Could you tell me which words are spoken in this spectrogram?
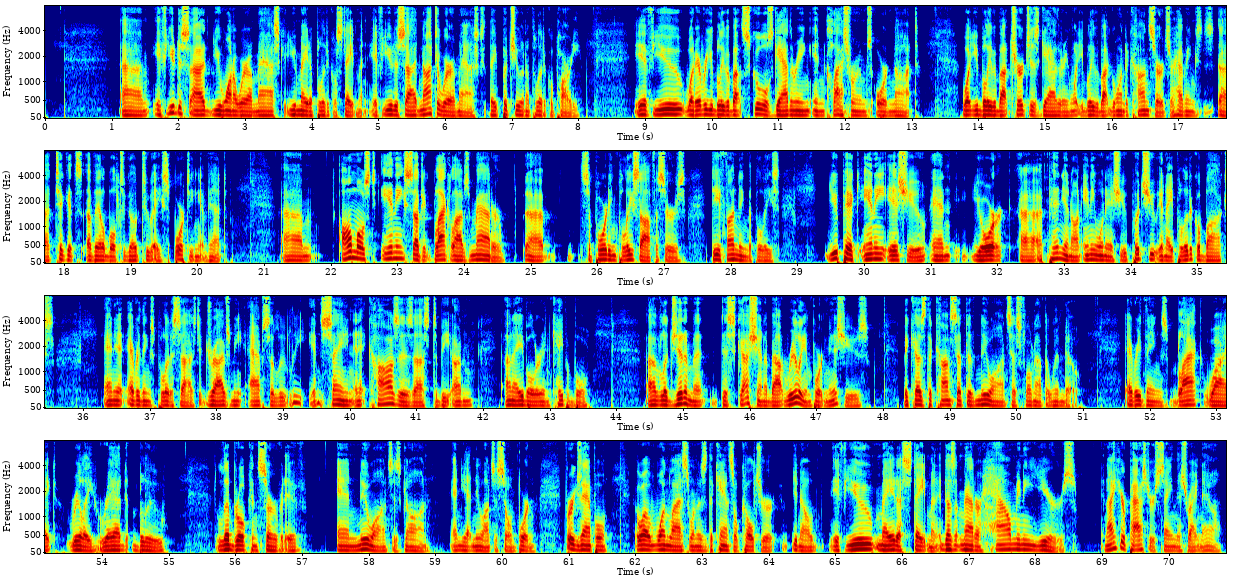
Um, if you decide you want to wear a mask, you made a political statement. If you decide not to wear a mask, they put you in a political party if you, whatever you believe about schools gathering in classrooms or not, what you believe about churches gathering, what you believe about going to concerts or having uh, tickets available to go to a sporting event. Um, almost any subject, Black Lives Matter, uh, supporting police officers, defunding the police. You pick any issue, and your uh, opinion on any one issue puts you in a political box and it, everything's politicized. It drives me absolutely insane, and it causes us to be un, unable or incapable of legitimate discussion about really important issues because the concept of nuance has flown out the window. Everything's black, white, really red, blue, liberal, conservative, and nuance is gone. And yet, nuance is so important. For example, well, one last one is the cancel culture. You know, if you made a statement, it doesn't matter how many years, and I hear pastors saying this right now.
